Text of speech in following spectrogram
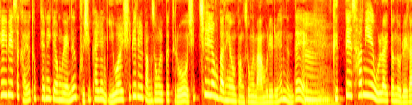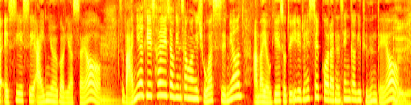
KBS 가요 톱10의 경우에는 98년 2월 11일 방송을 끝으로 17년간 해온 방송을 마무리를 했는데 음. 그때 3위에 올라있던 노래가 SES의 I'm Your Girl이었어요. 음. 그래서 만약에 사회적인 상황이 좋았으면 아마 여기에서도 1위를 했을 거라는 생각이 드는데요. 예, 예.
